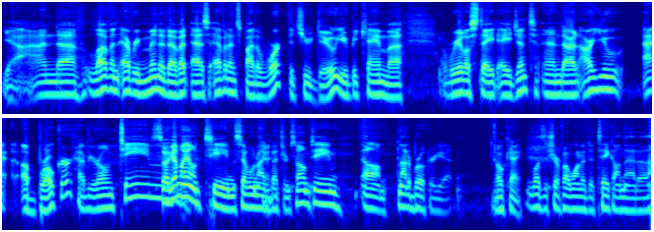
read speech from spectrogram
Yeah, and uh, loving every minute of it, as evidenced by the work that you do. You became a, a real estate agent, and uh, are you a broker? Have your own team? So I got my own team, the 719 okay. Veterans Home Team. Um, not a broker yet. Okay. Wasn't sure if I wanted to take on that uh,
